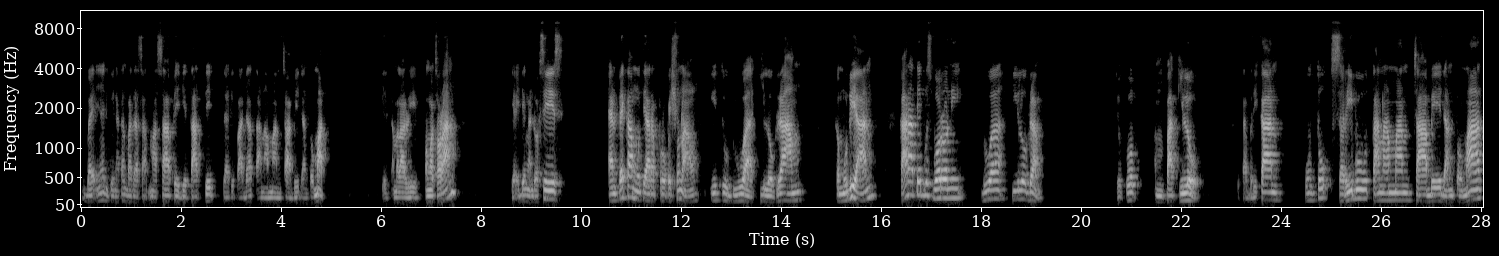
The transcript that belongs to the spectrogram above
baiknya digunakan pada saat masa vegetatif daripada tanaman cabai dan tomat kita melalui pengocoran, yaitu dengan dosis NPK mutiara profesional itu 2 kg, kemudian karate plus boroni 2 kg, cukup 4 kilo. Kita berikan untuk 1000 tanaman cabai dan tomat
